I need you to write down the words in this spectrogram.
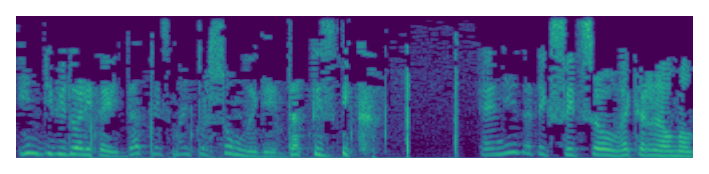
individualiteit, dat is mijn persoonlijkheid, dat is ik. En niet dat ik zit zo lekker allemaal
